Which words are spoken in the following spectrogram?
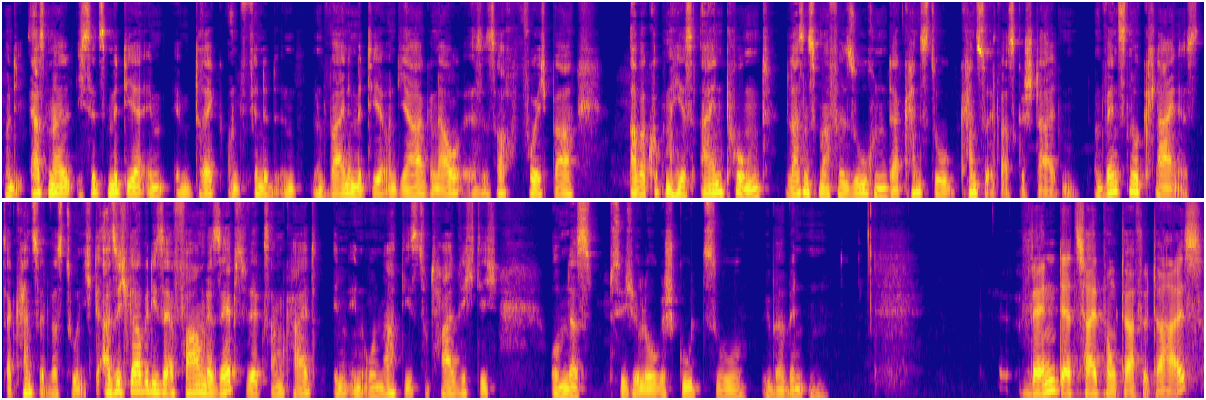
Und erstmal, ich sitze mit dir im, im Dreck und finde und, weine mit dir und ja, genau, es ist auch furchtbar. Aber guck mal, hier ist ein Punkt. Lass uns mal versuchen. Da kannst du, kannst du etwas gestalten. Und wenn es nur klein ist, da kannst du etwas tun. Ich, also ich glaube, diese Erfahrung der Selbstwirksamkeit in, in Ohnmacht, die ist total wichtig, um das psychologisch gut zu überwinden wenn der Zeitpunkt dafür da ist.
